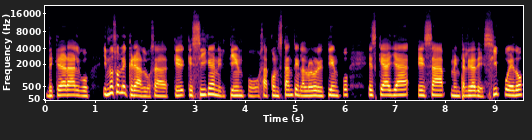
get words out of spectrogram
de, crear algo, y no solo de crearlo, o sea, que, que siga en el tiempo, o sea, constante en lo largo del tiempo, es que haya esa mentalidad de sí puedo,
